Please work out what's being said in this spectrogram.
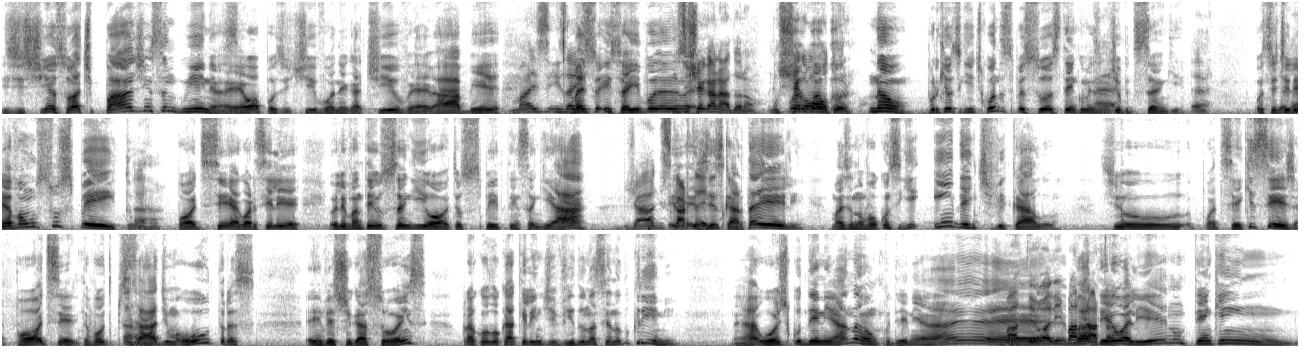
Existia só a tipagem sanguínea, é O positivo, O negativo, é A, B. Mas isso aí Mas isso aí... não se chega a nada, não? Não se chega a um autor. Não, porque é o seguinte, quantas pessoas têm com o mesmo É. tipo de sangue? É. Você te leva um suspeito. Aham. Pode ser. Agora, se ele. Eu levantei o sangue O, teu suspeito tem sangue A, Já descarta ele. descarta ele. Mas eu não vou conseguir identificá-lo. Se o, pode ser que seja, pode ser. Então, vou precisar de uma- outras eh, investigações para colocar aquele indivíduo na cena do crime. né? Hoje, com o DNA, não. Com o DNA é. Bateu ali, batata. Bateu ali, não tem quem. Um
